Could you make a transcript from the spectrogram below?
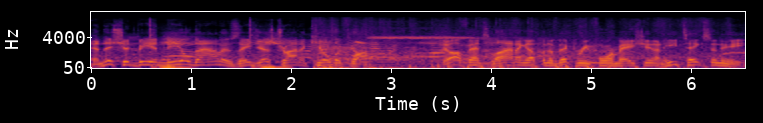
And this should be a kneel down as they just try to kill the clock. The offense lining up in a victory formation, and he takes a knee.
